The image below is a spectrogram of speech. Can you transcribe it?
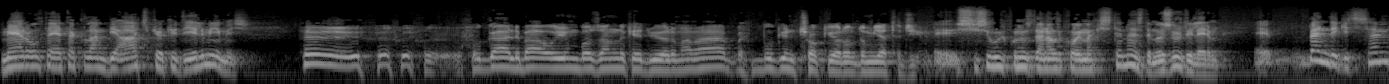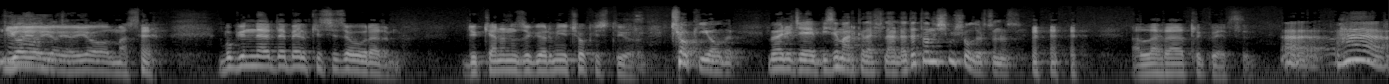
Meğer oltaya takılan bir ağaç kökü değil miymiş? Galiba oyun bozanlık ediyorum ama bugün çok yoruldum yatacağım. Ee, sizi uykunuzdan alıkoymak istemezdim özür dilerim. Ee, ben de gitsem... Yo yo yo yo yo olmaz. Bugünlerde belki size uğrarım. Dükkanınızı görmeyi çok istiyorum. Çok iyi olur. Böylece bizim arkadaşlarla da tanışmış olursunuz. Allah rahatlık versin. Aa, ha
